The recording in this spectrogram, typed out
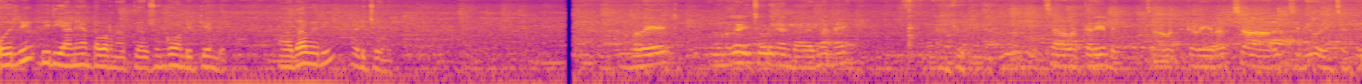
ഒരു ബിരിയാണി ആട്ടോ പറഞ്ഞത് അത്യാവശ്യം ക്വാണ്ടിറ്റി ഉണ്ട്. അതവർ അടിച്ചു അപ്പോൾ അതേ ഊണ് കഴിച്ചു കൊടുക്കണ്ട. തന്നെ ചാളക്കറി ഉണ്ട്. ചാളക്കറിയുടെ ചാറ് ഇച്ചിരി ഒഴിച്ചിട്ട്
